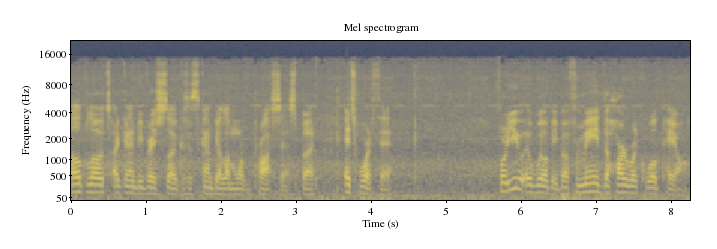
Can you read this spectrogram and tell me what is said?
uploads are going to be very slow because it's going to be a lot more of a process, but it's worth it. For you, it will be, but for me, the hard work will pay off.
